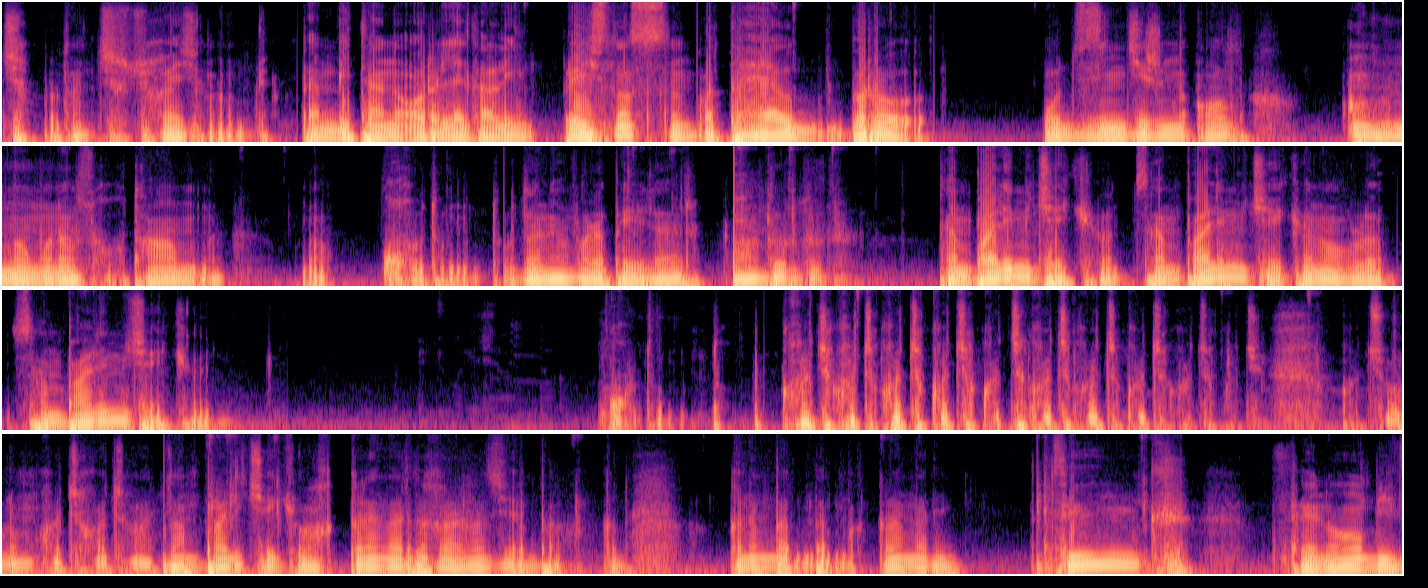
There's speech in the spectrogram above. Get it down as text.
Çık buradan çık çok heyecanlandım. Ben bir tane oralet alayım. Reis nasılsın? What the hell bro? O zincirini al. Ananın amına sok tamam mı? Ya, Okudum. Burada ne var beyler? Aa dur dur. Sen bali mi çekiyorsun? Sen bali mi çekiyorsun oğlum? Sen bali mi çekiyorsun? Okudum. Kaç kaç kaç kaç kaç kaç kaç kaç kaç kaç. Kaç oğlum kaç kaç kaç. Lan bali çekiyor. Hakkını verdik arkadaşlar. Hakkını, hakkını ben, ben hakkını vereyim. Tınk. Fena bir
